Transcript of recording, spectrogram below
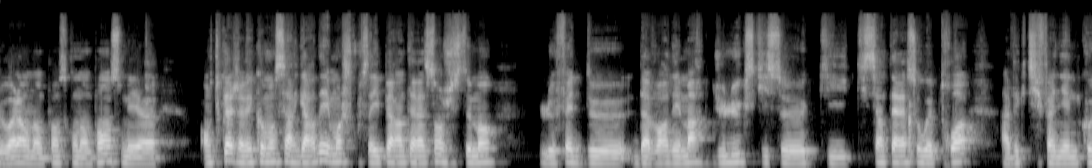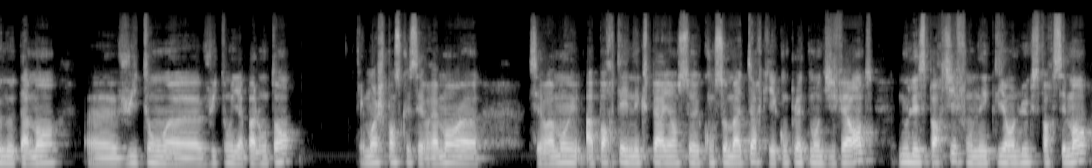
voilà, on en pense qu'on en pense, mais en tout cas, j'avais commencé à regarder. Et moi, je trouve ça hyper intéressant justement le fait de d'avoir des marques du luxe qui se qui, qui s'intéressent au Web 3 avec Tiffany Co notamment, Vuitton, Vuitton il y a pas longtemps. Et moi, je pense que c'est vraiment c'est vraiment apporter une expérience consommateur qui est complètement différente. Nous, les sportifs, on est clients de luxe forcément.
